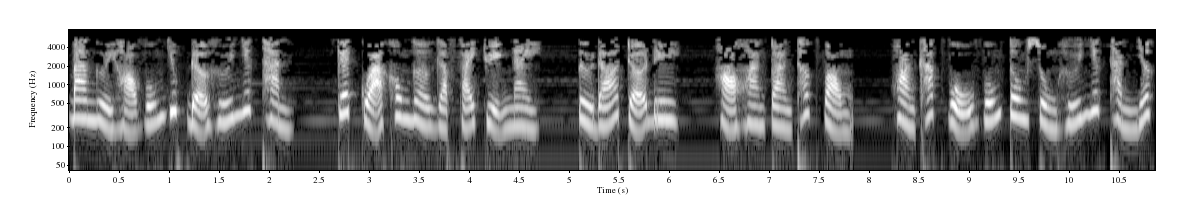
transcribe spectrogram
Ba người họ vốn giúp đỡ hứa nhất thành, kết quả không ngờ gặp phải chuyện này, từ đó trở đi, họ hoàn toàn thất vọng. Hoàng Khắc Vũ vốn tôn sùng hứa nhất thành nhất,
